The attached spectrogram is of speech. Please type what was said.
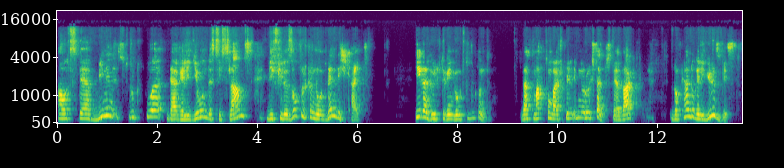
aus der Binnenstruktur der Religion des Islams die philosophische Notwendigkeit ihrer Durchdringung zu begründen. Das macht zum Beispiel Ibn Rushd selbst, der sagt, sofern du religiös bist,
